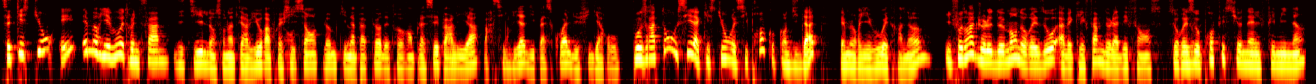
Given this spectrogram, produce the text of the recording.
Cette question est Aimeriez-vous être une femme? dit-il dans son interview rafraîchissante, l'homme qui n'a pas peur d'être remplacé par l'IA, par Sylvia Di Pasquale du Figaro. Posera-t-on aussi la question réciproque aux candidates Aimeriez-vous être un homme? Il faudra que je le demande au réseau avec les femmes de la défense, ce réseau professionnel féminin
